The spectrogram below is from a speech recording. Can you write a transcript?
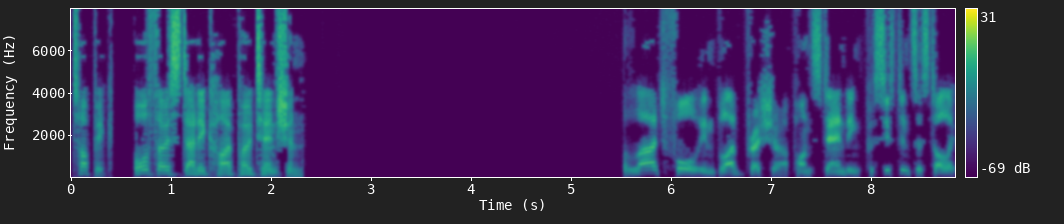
Topic: Orthostatic hypotension. A large fall in blood pressure upon standing persistent systolic,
